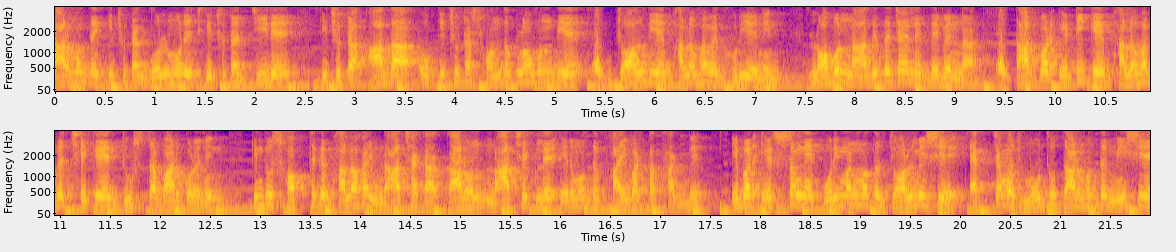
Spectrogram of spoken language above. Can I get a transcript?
তার মধ্যে কিছুটা গোলমরিচ, কিছুটা জিরে, কিছুটা আদা ও কিছুটা সন্দক লবণ দিয়ে জল দিয়ে ভালোভাবে ঘুরিয়ে নিন। লবণ না দিতে চাইলে দেবেন না। তারপর এটিকে ভালোভাবে ছেঁকে জুসটা বার করে নিন। কিন্তু সব থেকে ভালো হয় না ছেঁকা, কারণ না ছেঁকলে এর মধ্যে ফাইবারটা থাকবে। এবার এর সঙ্গে পরিমাণ মতো জল মিশিয়ে এক চামচ মধু তার মধ্যে মিশিয়ে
